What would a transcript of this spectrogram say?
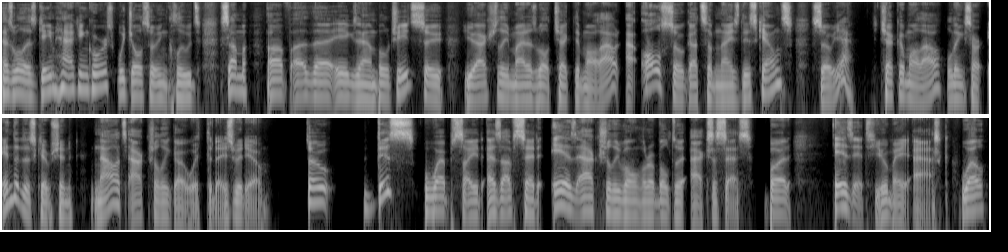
as well as Game Hacking course, which also includes some of uh, the example cheats. So you actually might as well check them all out. I also got some nice discounts. So yeah, Check them all out. Links are in the description. Now let's actually go with today's video. So this website, as I've said, is actually vulnerable to XSS. But is it, you may ask? Well,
